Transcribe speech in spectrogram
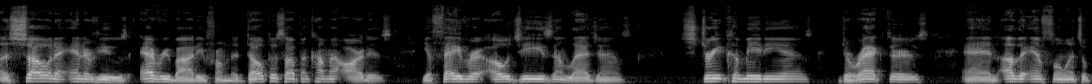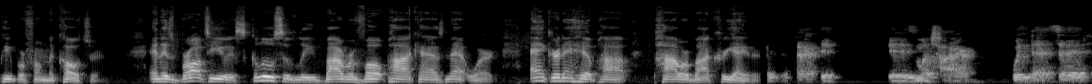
a show that interviews everybody from the dopest up and coming artists, your favorite OGs and legends, street comedians, directors, and other influential people from the culture. And is brought to you exclusively by Revolt Podcast Network, anchored in hip hop, powered by creators. Affected is much higher. With that said,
